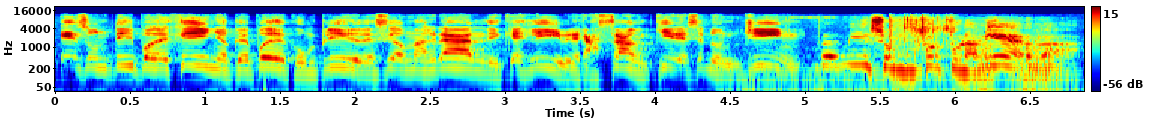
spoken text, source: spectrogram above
Es un tipo de genio que puede cumplir deseos más grandes y que es libre. Kazam quiere ser un Jin. Pero a mí eso me importa una mierda.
